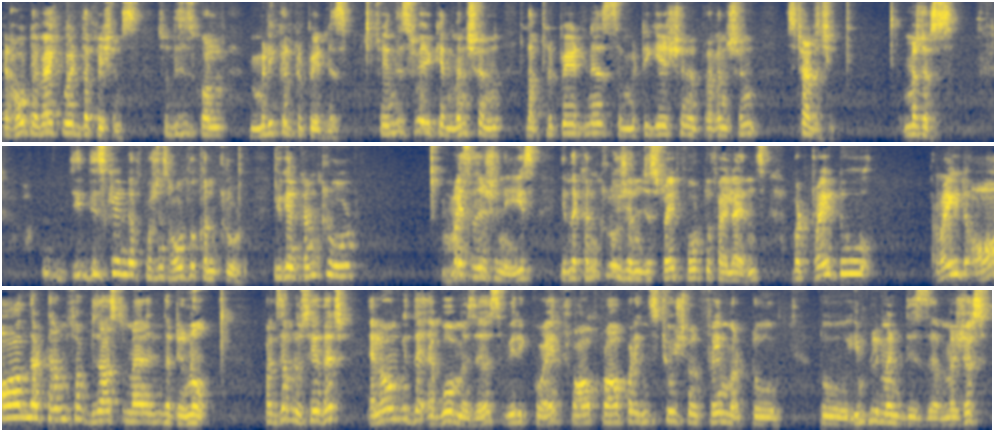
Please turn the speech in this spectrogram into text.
and how to evacuate the patients. So this is called medical preparedness. So in this way, you can mention the preparedness, mitigation, and prevention strategy measures. This kind of questions how to conclude. You can conclude my suggestion is in the conclusion just write four to five lines but try to write all the terms of disaster management that you know. For example you say that along with the above measures we require for proper institutional framework to to implement these uh, measures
